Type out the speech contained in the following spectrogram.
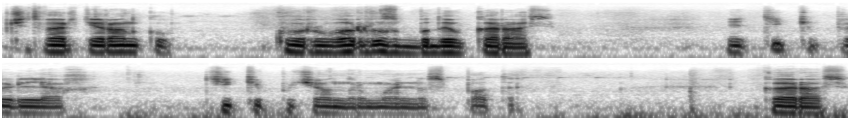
В четвертій ранку Курва розбудив карась. Я тільки приляг, тільки почав нормально спати. Карась.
